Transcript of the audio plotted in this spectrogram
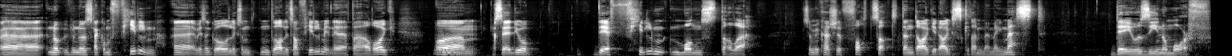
uh, når, når vi snakker om film uh, Hvis en går liksom, drar litt sånn film inn i dette her òg, um, så er det jo det filmmonsteret som jo kanskje fortsatt den dag i dag skremmer meg mest, det er jo Xenomorph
